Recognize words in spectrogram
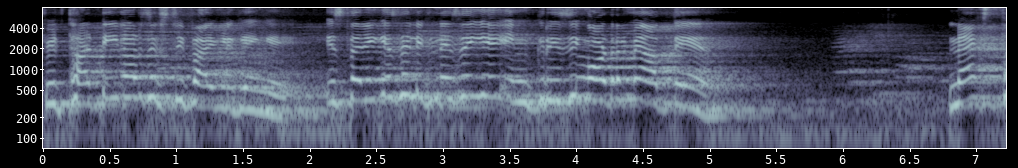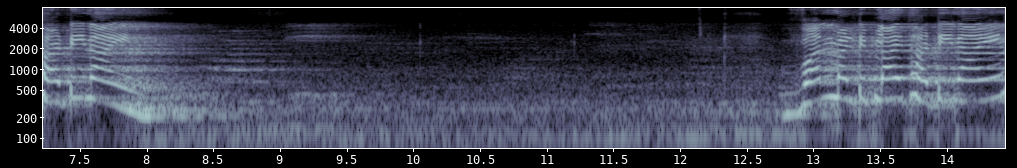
फिर थर्टीन और सिक्सटी फाइव लिखेंगे। इस तरीके से लिखने से ये इंक्रीजिंग ऑर्डर में आते हैं। Next thirty nine one multiply thirty nine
